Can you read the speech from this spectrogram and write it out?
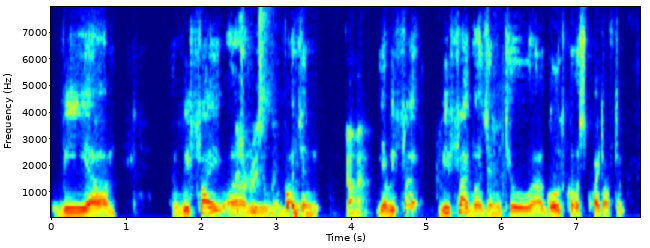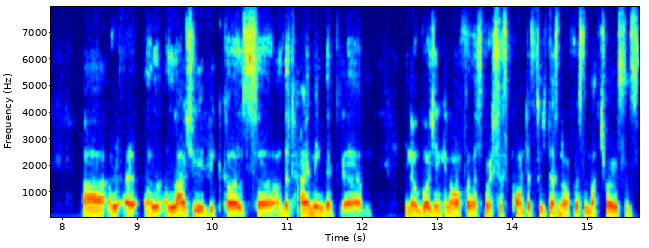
we um, we fly um, Virgin. yeah, we fly we fly Virgin to uh, Gold Coast quite often, uh, uh, uh largely because uh, of the timing that um, you know Virgin can offer us versus Qantas, which doesn't offer us much choices.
